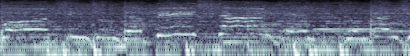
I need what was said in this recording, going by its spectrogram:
我紧紧地闭上眼，用感觉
